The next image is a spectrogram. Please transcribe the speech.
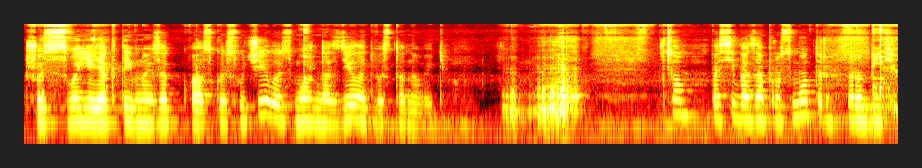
щось своєю активною закваскою случилось, можна зробити, встановити. Все, спасибо за просмотр. Робіть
